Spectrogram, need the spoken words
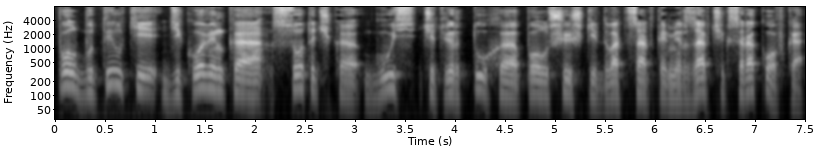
полбутылки, диковинка, соточка, гусь, четвертуха, полшишки, двадцатка, мерзавчик, сороковка.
